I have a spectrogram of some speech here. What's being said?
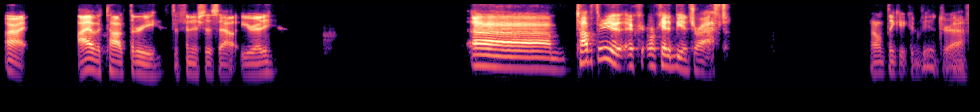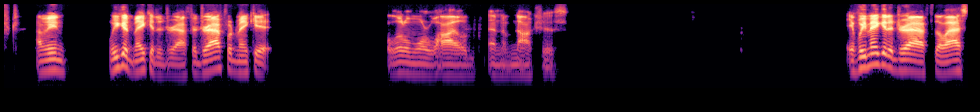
All right. I have a top three to finish this out. You ready? Um, top three, or, or can it be a draft? I don't think it could be a draft. I mean, we could make it a draft. A draft would make it a little more wild and obnoxious. If we make it a draft, the last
